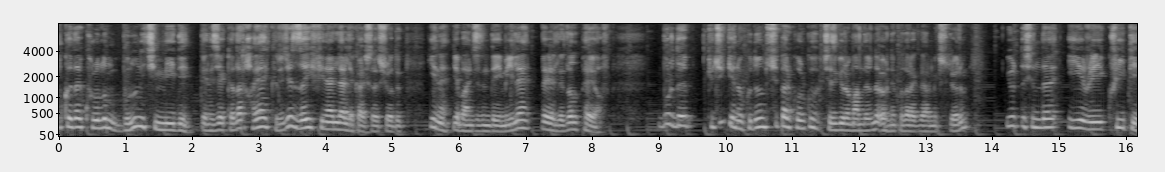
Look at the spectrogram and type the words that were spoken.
bu kadar kurulum bunun için miydi denecek kadar hayal kırıcı zayıf finallerle karşılaşıyorduk. Yine yabancının deyimiyle Very Little Payoff. Burada küçükken okuduğum süper korku çizgi romanlarını örnek olarak vermek istiyorum. Yurt dışında Eerie, Creepy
